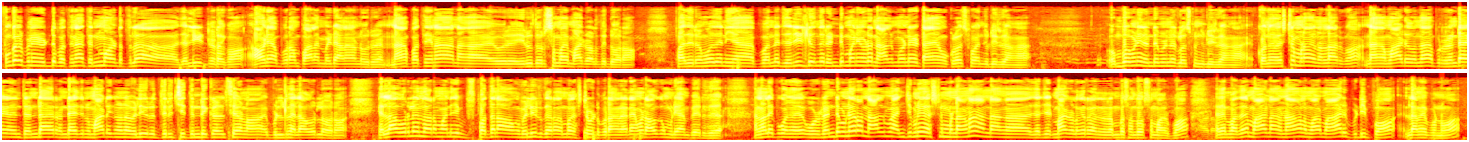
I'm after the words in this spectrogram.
பொங்கல் பண்ணி விட்டு பார்த்தீங்கன்னா தென் மாவட்டத்தில் ஜல்லிக்கட்டு நடக்கும். அவனியாபுரம் பாலமேடு அலங்கானூர் நாங்கள் பார்த்தீங்கன்னா நாங்கள் ஒரு இருபது வருஷமாக மாடு வளர்த்துட்டு வரோம். பார்த்துருக்கும் போது நீங்கள் இப்போ வந்து ஜல்லிக்கட்டு வந்து ரெண்டு மணியோட நாலு மணி டைம் க்ளோஸ் பண்ண சொல்லியிருக்காங்க. ஒம்பது மணி ரெண்டு மணி க்ளோஸ் பண்ணி சொல்லியிருக்காங்க. கொஞ்சம் கஷ்டம் பண்ணால் நல்லாயிருக்கும். நாங்கள் மாடு வந்தால் அப்புறம் ரெண்டாயிரம் ரெண்டாயிரம் ரெண்டாயிரத்து மாடுக்கு வெளியூர் திருச்சி திண்டுக்கல் சேலம் இப்படி எல்லா ஊரில் வரும். எல்லா ஊர்லேருந்து வர மாதிரி பார்த்தோன்னா அவங்க வெளியூர்காரங்க ரொம்ப கஷ்டப்பட்டு போகிறாங்க நிறைய மாடு அவுக்க முடியாமல் போயிருது. அதனால் இப்போ கொஞ்சம் ஒரு ரெண்டு மணி நேரம் நாலு மணி அஞ்சு மணி கஷ்டம் பண்ணாங்கன்னா நாங்கள் மாடு வளர்க்குற ரொம்ப சந்தோஷமாக இருப்போம். அதே மாதிரி மாடு நாங்கள் நாங்களும் மாடு மாடு பிடிப்போம். எல்லாமே பண்ணுவோம்.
